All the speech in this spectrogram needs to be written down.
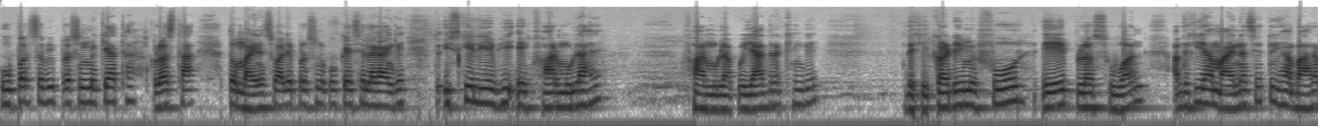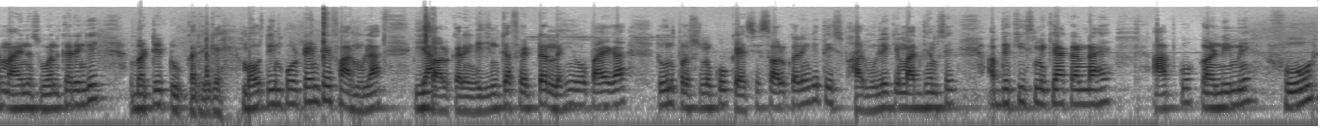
ऊपर सभी प्रश्न में क्या था? प्लस था। तो माइनस वाले प्रश्न को कैसे लगाएँगे? तो इसके लिए भी एक फार्मूला है। फार्मूला को याद रखेंगे। देखिए कड़ी में फोर, ए प्लस वन। अब देखिए, यहाँ माइनस है तो यहाँ बारह माइनस वन करेंगे, बटे टू करेंगे। बहुत इंपॉर्टेंट है फार्मूला। या सॉल्व करेंगे। जिनका फैक्टर नहीं हो पाएगा तो उन प्रश्नों को कैसे सॉल्व करेंगे? तो इस फार्मूले के माध्यम से। अब देखिए, इसमें क्या करना है? आपको करनी में फोर,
